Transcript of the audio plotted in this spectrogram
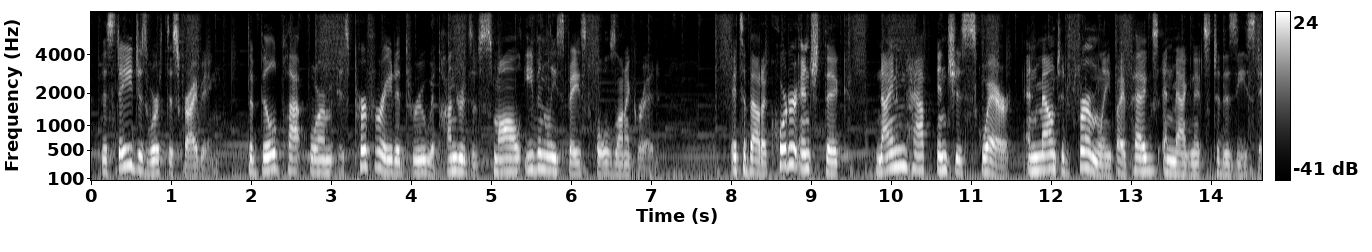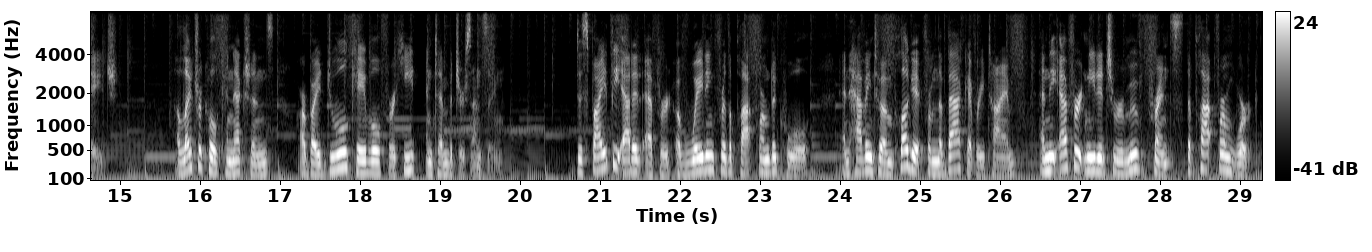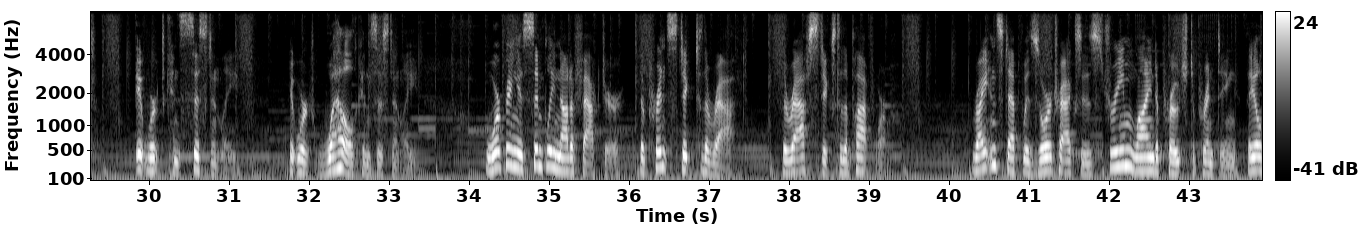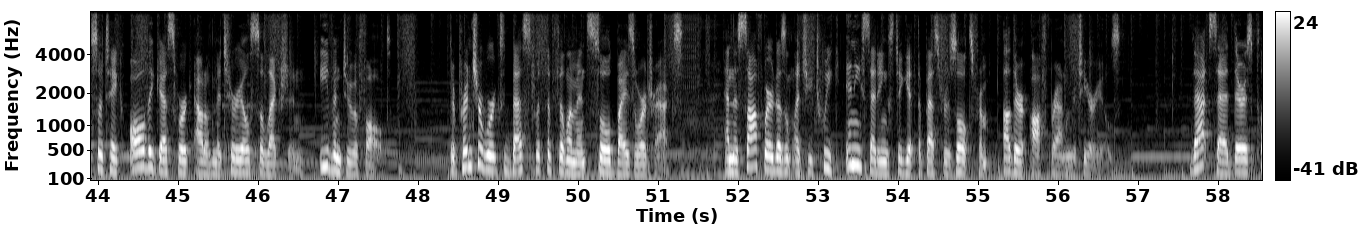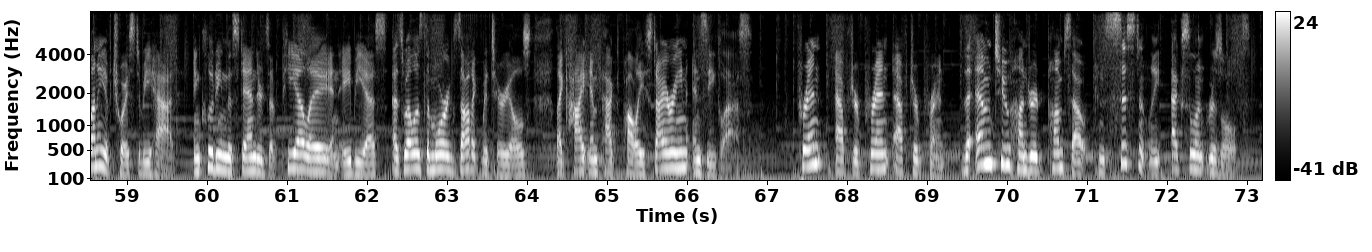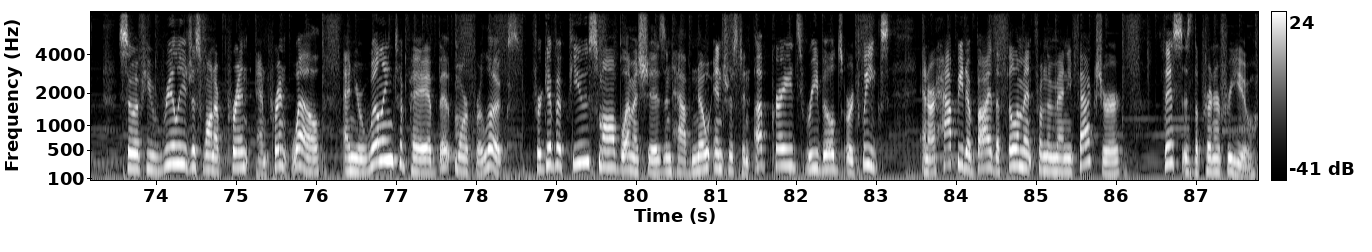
The stage is worth describing. The build platform is perforated through with hundreds of small, evenly spaced holes on a grid. It's about a quarter inch thick, 9.5 inches square, and mounted firmly by pegs and magnets to the Z stage. Electrical connections are by dual cable for heat and temperature sensing. Despite the added effort of waiting for the platform to cool and having to unplug it from the back every time, and the effort needed to remove prints, the platform worked. It worked consistently. It worked well consistently. Warping is simply not a factor. The prints stick to the raft. The raft sticks to the platform. Right in step with Zortrax's streamlined approach to printing, they also take all the guesswork out of material selection, even to a fault. The printer works best with the filaments sold by Zortrax, and the software doesn't let you tweak any settings to get the best results from other off brand materials. That said, there is plenty of choice to be had, including the standards of PLA and ABS, as well as the more exotic materials like high impact polystyrene and Z glass. Print after print after print, the M200 pumps out consistently excellent results. So if you really just want to print and print well, and you're willing to pay a bit more for looks, forgive a few small blemishes and have no interest in upgrades, rebuilds, or tweaks, and are happy to buy the filament from the manufacturer, this is the printer for you.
